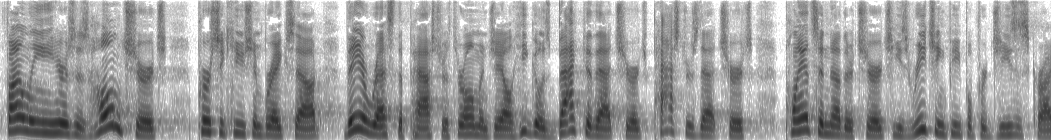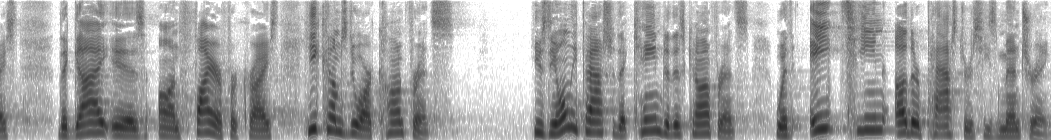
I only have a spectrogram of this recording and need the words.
Finally, he hears his home church persecution breaks out. They arrest the pastor, throw him in jail. He goes back to that church, pastors that church, plants another church. He's reaching people for Jesus Christ. The guy is on fire for Christ. He comes to our conference. He's the only pastor that came to this conference with 18 other pastors he's mentoring.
